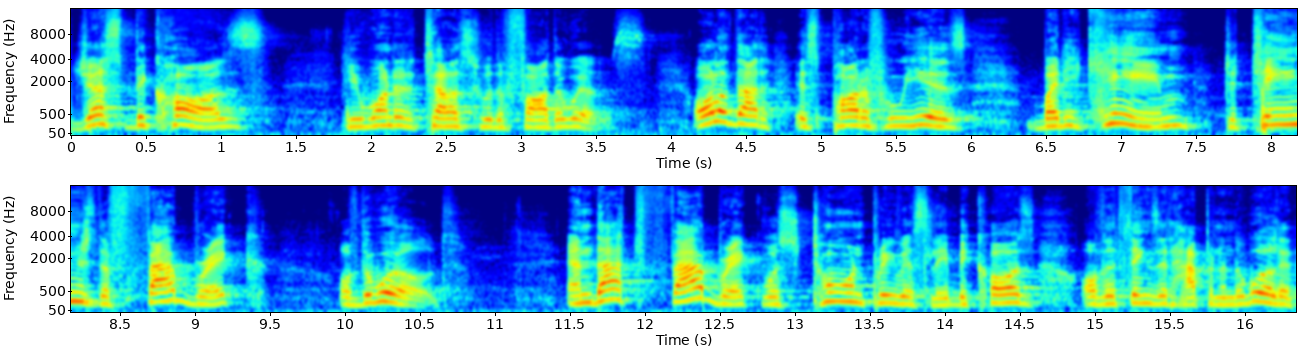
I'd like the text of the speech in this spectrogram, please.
just because he wanted to tell us who the Father was. All of that is part of who he is, but he came to change the fabric of the world. And that fabric was torn previously because of the things that happen in the world. And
